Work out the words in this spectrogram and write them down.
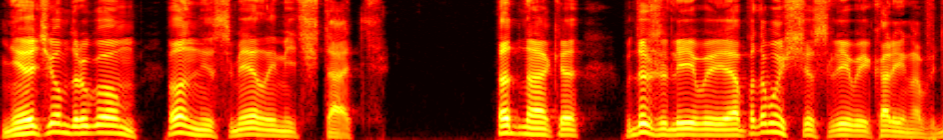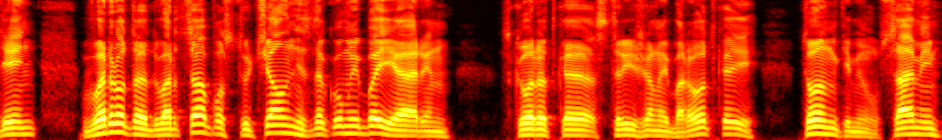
Ни о чем другом он не смел и мечтать. Однако в дождливый, а потому счастливый Каринов день в ворота дворца постучал незнакомый боярин с коротко стриженной бородкой, тонкими усами,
